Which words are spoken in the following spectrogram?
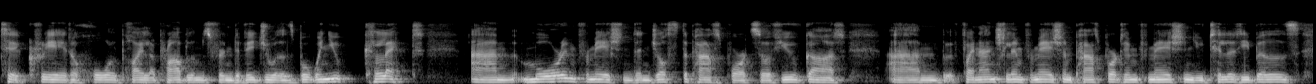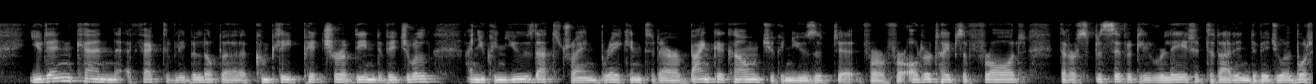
to create a whole pile of problems for individuals. But when you collect um, more information than just the passport. So if you've got um, financial information, passport information, utility bills, you then can effectively build up a complete picture of the individual and you can use that to try and break into their bank account. You can use it to, for for other types of fraud that are specifically related to that individual. But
